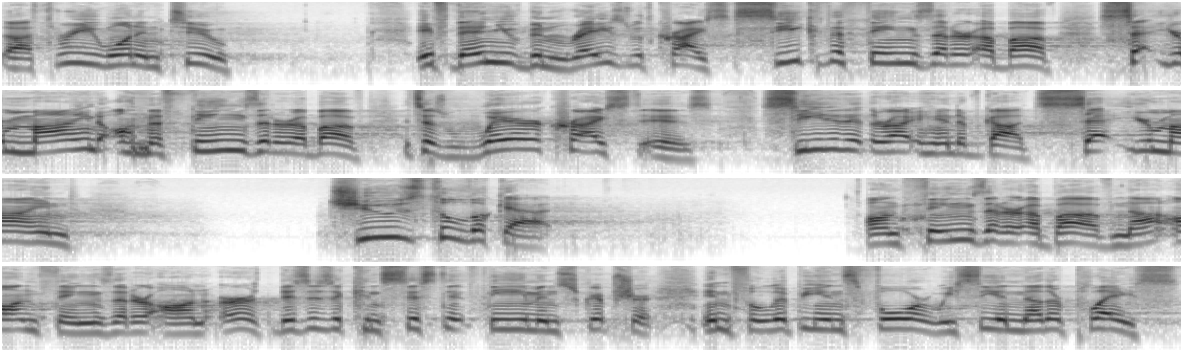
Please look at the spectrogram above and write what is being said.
uh, 3 1 and 2. If then you've been raised with Christ, seek the things that are above. Set your mind on the things that are above. It says, where Christ is, seated at the right hand of God. Set your mind, choose to look at on things that are above, not on things that are on earth. This is a consistent theme in Scripture. In Philippians 4, we see another place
